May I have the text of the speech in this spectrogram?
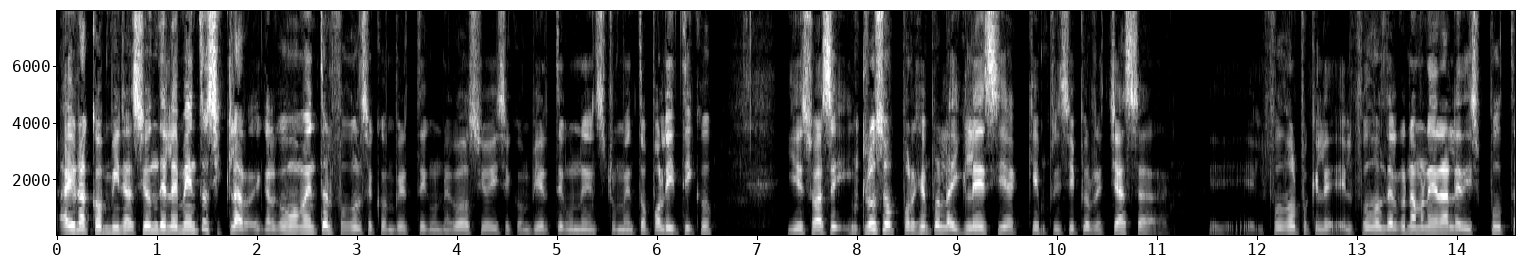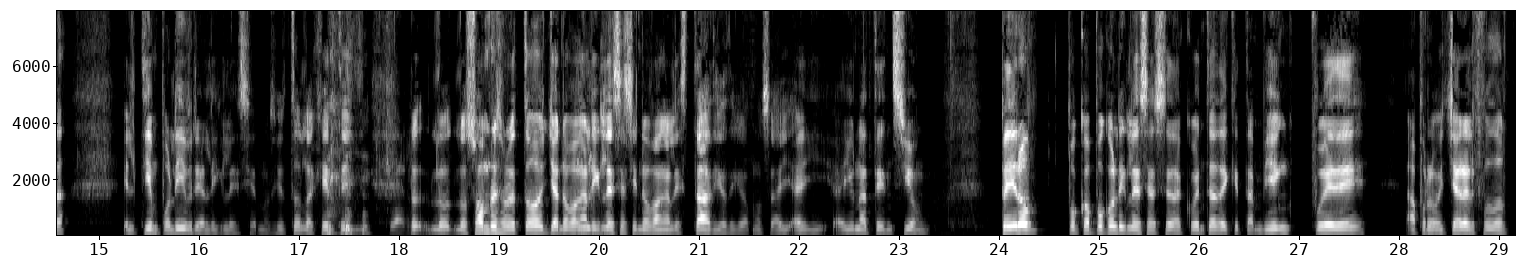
hay una combinación de elementos y claro, en algún momento el fútbol se convierte en un negocio y se convierte en un instrumento político y eso hace, incluso por ejemplo la iglesia que en principio rechaza el fútbol porque el fútbol de alguna manera le disputa el tiempo libre a la iglesia, ¿no es cierto? La gente, los hombres sobre todo ya no van a la iglesia, sino van al estadio, digamos, hay, hay, hay una tensión. Pero poco a poco la iglesia se da cuenta de que también puede aprovechar el fútbol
